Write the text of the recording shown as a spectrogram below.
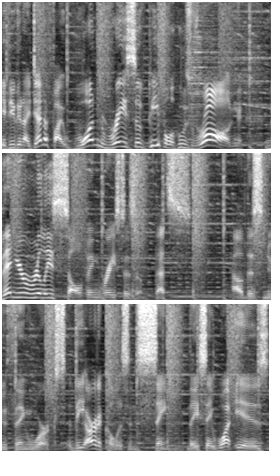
if you can identify one race of people who's wrong, then you're really solving racism. That's how this new thing works. The article is insane. They say, What is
